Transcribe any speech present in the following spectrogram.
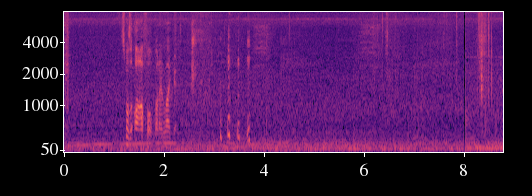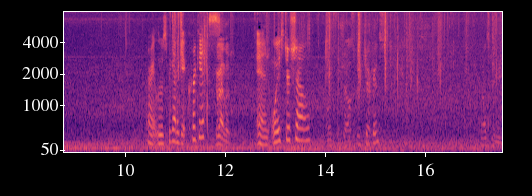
It smells awful, but I like it. All right, Luce, we got to get crickets Come on, Lucy. and oyster shell. Oyster shells for the chickens. What else do you need?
